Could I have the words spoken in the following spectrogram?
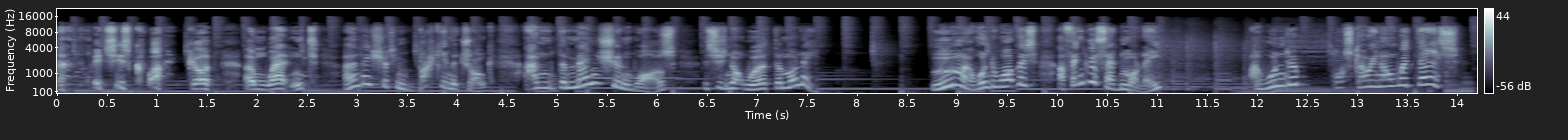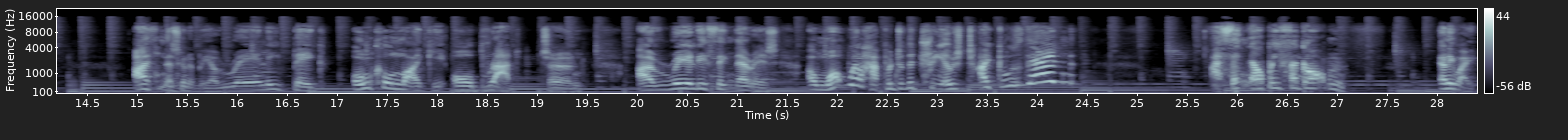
Which is quite good. And went, and they shut him back in the trunk. And the mention was, This is not worth the money. Hmm, I wonder what this. I think they said money. I wonder what's going on with this. I think there's going to be a really big Uncle Mikey or Brad turn. I really think there is. And what will happen to the trio's titles then? I think they'll be forgotten. Anyway,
